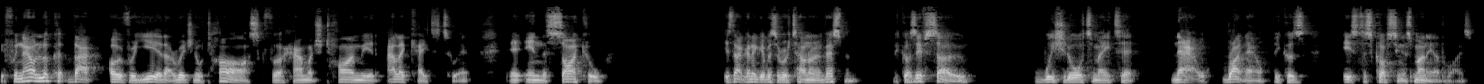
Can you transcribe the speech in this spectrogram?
If we now look at that over a year, that original task for how much time we had allocated to it in the cycle, is that going to give us a return on investment? Because if so, we should automate it now, right now, because it's just costing us money otherwise.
